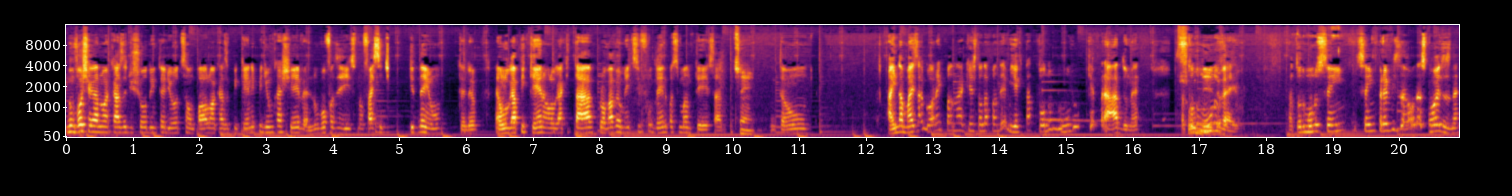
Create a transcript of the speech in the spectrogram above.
Não vou chegar numa casa de show do interior de São Paulo, uma casa pequena, e pedir um cachê, velho. Não vou fazer isso, não faz sentido nenhum, entendeu? É um lugar pequeno, é um lugar que tá provavelmente se fudendo para se manter, sabe? Sim. Então, ainda mais agora na questão da pandemia, que tá todo mundo quebrado, né? Tá Fudido. todo mundo, velho Tá todo mundo sem, sem previsão das coisas, né?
